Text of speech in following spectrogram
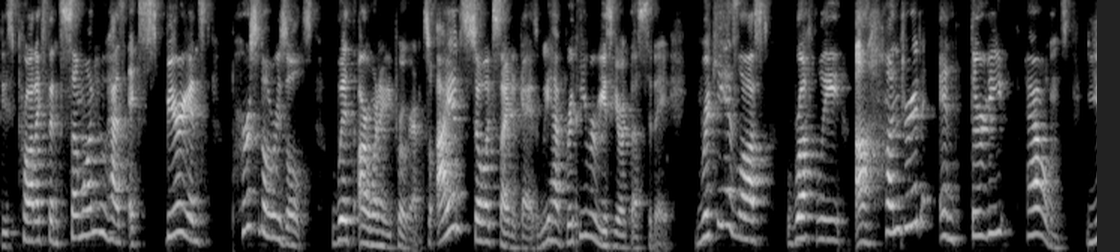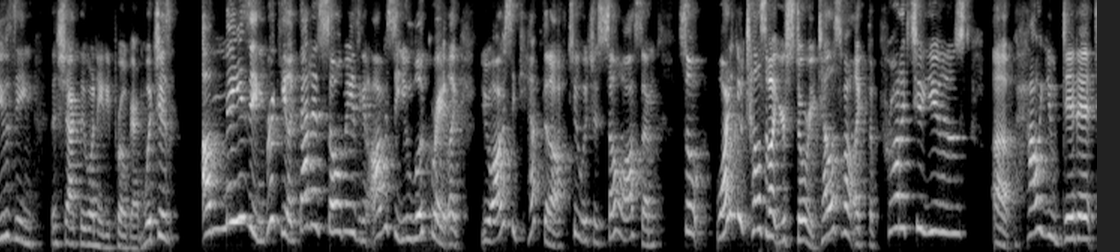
these products, than someone who has experienced personal results with our 180 program. So I am so excited, guys. We have Ricky Ruiz here with us today. Ricky has lost roughly 130 pounds using the Shaklee 180 program, which is amazing. Ricky, like that is so amazing. And obviously, you look great. Like you obviously kept it off too, which is so awesome. So, why don't you tell us about your story? Tell us about like the products you used, uh, how you did it,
